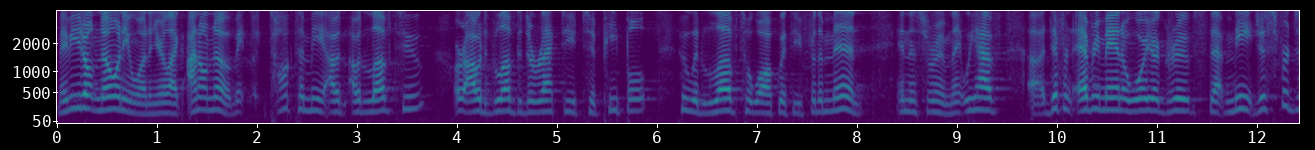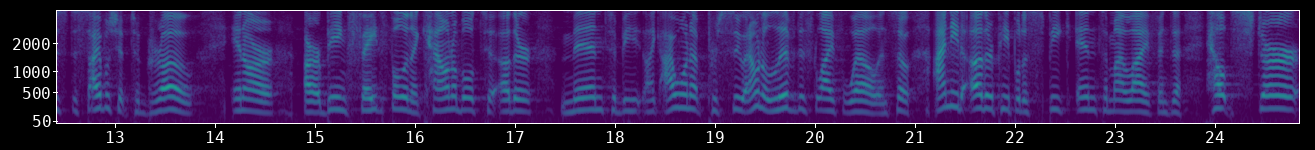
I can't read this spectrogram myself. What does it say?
Maybe you don't know anyone and you're like, I don't know. Talk to me. I would, I would love to, or I would love to direct you to people who would love to walk with you. For the men in this room, we have uh, different every man a warrior groups that meet just for just discipleship to grow in our, our being faithful and accountable to other men to be like, I want to pursue, I want to live this life well. And so I need other people to speak into my life and to help stir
